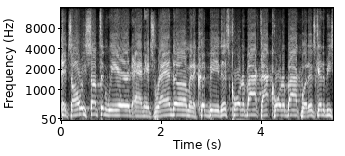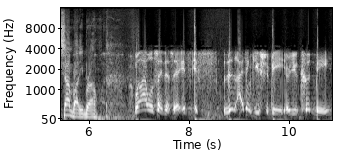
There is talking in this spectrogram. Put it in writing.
It's always something weird, and it's random, and it could be this quarterback, that quarterback, but it's going to be somebody, bro. Well, I will say this: if, if this, I think you should be, or you could be,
